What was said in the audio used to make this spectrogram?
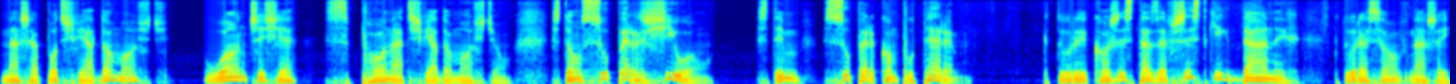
nasza podświadomość łączy się z ponadświadomością, z tą super siłą, z tym superkomputerem, który korzysta ze wszystkich danych, które są w naszej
